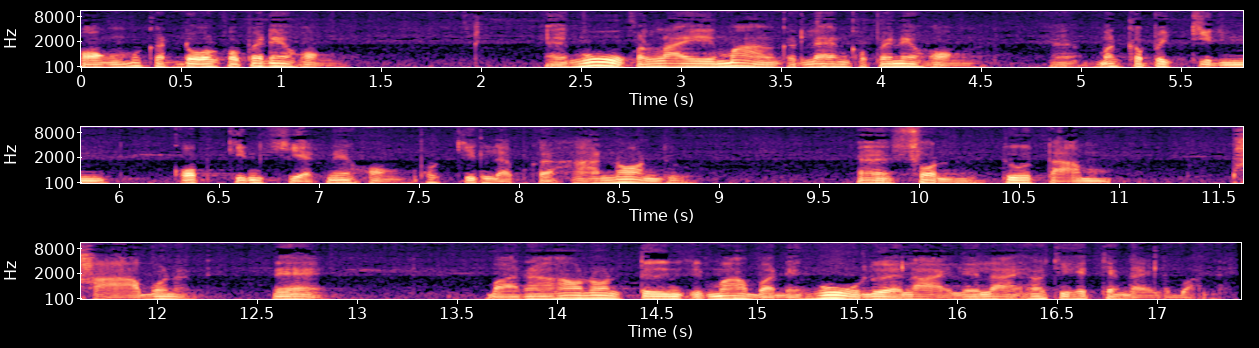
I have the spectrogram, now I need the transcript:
ห้องมันกระโดดเข้าไปในห้องงูก็ไล่มากก็แล่นเข้าไปในห้องมันก็ไปกิน บกินเขียดในห้องพอกินแล้วก็หานอนดูสนดูตามผาบนนั้นเนี่ยบาดาเฮานอนตื่นขึ้นมาบาดเนี่ยงูเลื่อยไล่เลื่อยไล่เขาที่เฮ็ดยังไงละบาดเนี่ย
